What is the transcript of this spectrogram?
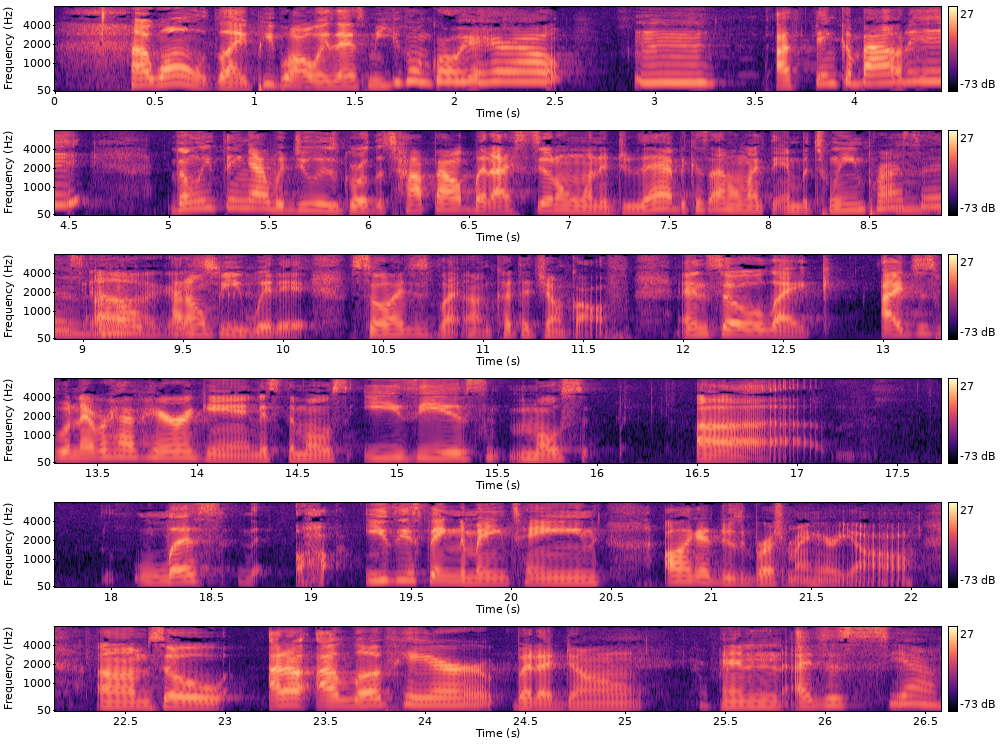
I won't. Like people always ask me, "You gonna grow your hair out?" Mm, I think about it. The only thing I would do is grow the top out, but I still don't want to do that because I don't like the in between process. I Oh, don't. I I don't be with it. So I just like uh, cut the junk off. And so like I just will never have hair again. It's the most easiest, most uh less easiest thing to maintain. All I gotta do is brush my hair, y'all. Um, so I don't. I love hair, but I don't. And I just yeah,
